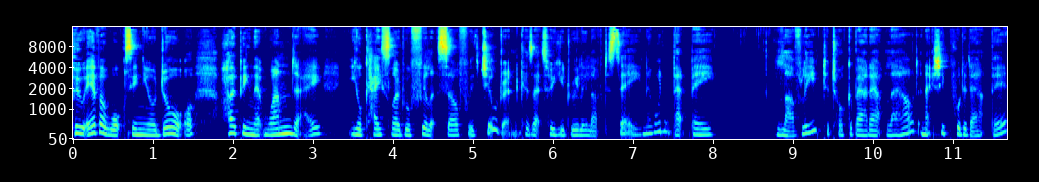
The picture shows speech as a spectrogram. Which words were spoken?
whoever walks in your door, hoping that one day your caseload will fill itself with children because that's who you'd really love to see. Now, wouldn't that be lovely to talk about out loud and actually put it out there?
